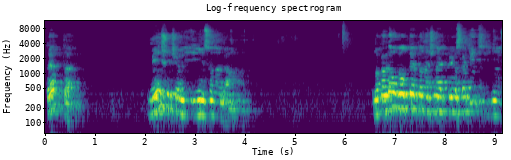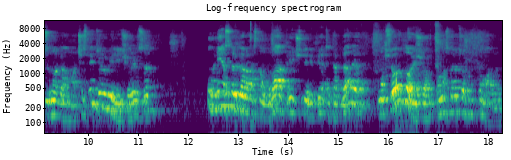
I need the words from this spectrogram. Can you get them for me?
тета меньше, чем единица на гамма. Но тета начинает превосходить единицу на гамма, числитель увеличивается ну, несколько раз, там 2, 3, 4, 5 и так далее, но все равно еще он остается жутко малым.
